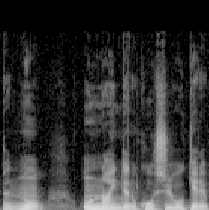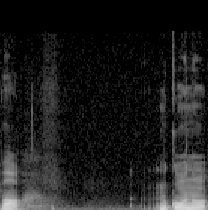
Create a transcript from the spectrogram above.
分のオンラインでの講習を受ければ向こうの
